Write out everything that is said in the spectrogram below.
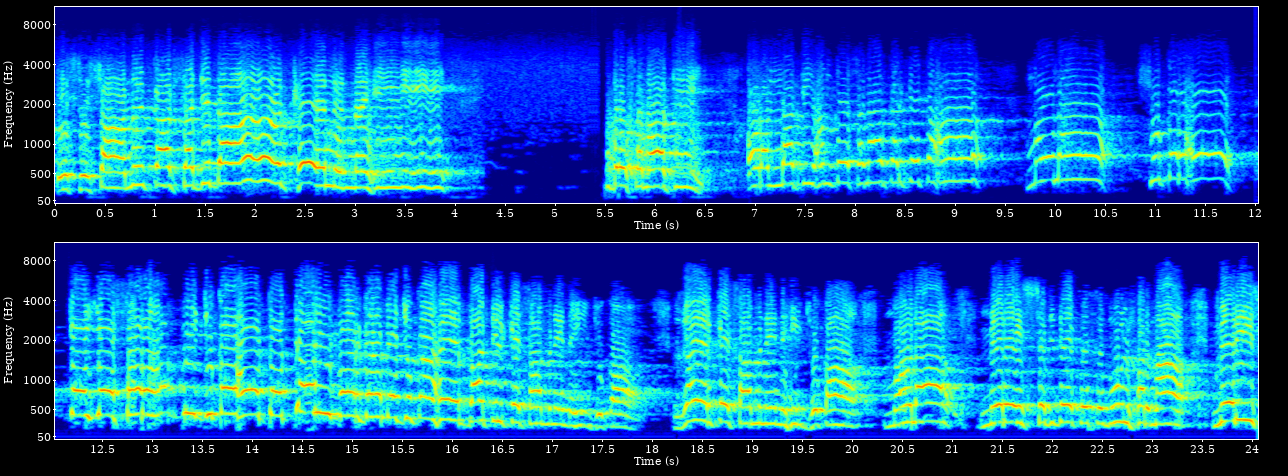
اس شان کا سجدہ کھیل نہیں۔ دو سنا کی۔ اور اللہ کی ہم دو سنا کر کے کہا، مولا، شکر ہے کہ یہ سر بھی جھکا ہے، تو تیری بارگاہ میں جھکا ہے، باطل کے سامنے نہیں جھکا، غیر کے سامنے نہیں جھکا۔ مولا، میرے اس سجدے کو قبول فرما، میری اس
